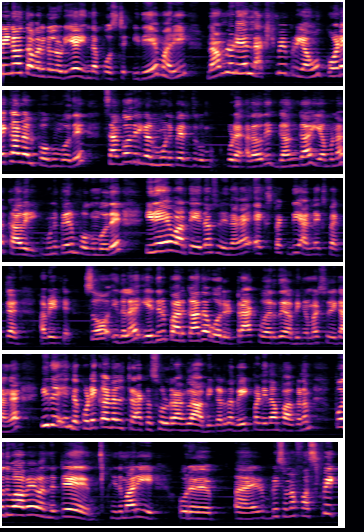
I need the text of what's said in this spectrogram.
வினோத் அவர்களுடைய இந்த போஸ்ட் இதே மாதிரி நம்மளுடைய லக்ஷ்மி பிரியாவும் கொடைக்கானல் போகும்போது சகோதரிகள் மூணு பேர்த்துக்கும் கூட அதாவது கங்கா யமுனா காவிரி மூணு பேரும் போகும்போது இதே வார்த்தையை தான் சொல்லியிருந்தாங்க எக்ஸ்பெக்ட் தி அன்எக்ஸ்பெக்டட் அப்படின்ட்டு. ஸோ இதில் எதிர்பார்க்காத ஒரு ட்ராக் வருது அப்படிங்கிற மாதிரி சொல்லியிருக்காங்க. இது இந்த கொடைக்கானல் ட்ராக்கை சொல்கிறாங்களா அப்படிங்கிறத வெயிட் பண்ணி தான் பார்க்கணும். பொதுவாகவே வந்துட்டு இது மாதிரி ஒரு எப்படி சொன்னால் ஃபஸ்ட் வீக்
